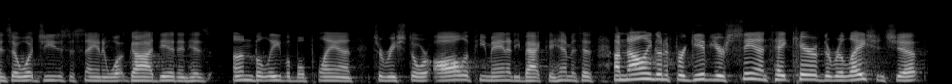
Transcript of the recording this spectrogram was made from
And so, what Jesus is saying and what God did in his unbelievable plan to restore all of humanity back to him, it says, I'm not only going to forgive your sin, take care of the relationship,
